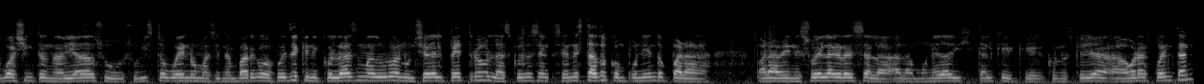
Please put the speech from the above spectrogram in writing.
Washington había dado su, visto bueno, más sin embargo, después de que Nicolás Maduro anunciara el petro, las cosas se han, estado componiendo para, para Venezuela gracias a la, a la moneda digital que, que, con los que ahora cuentan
